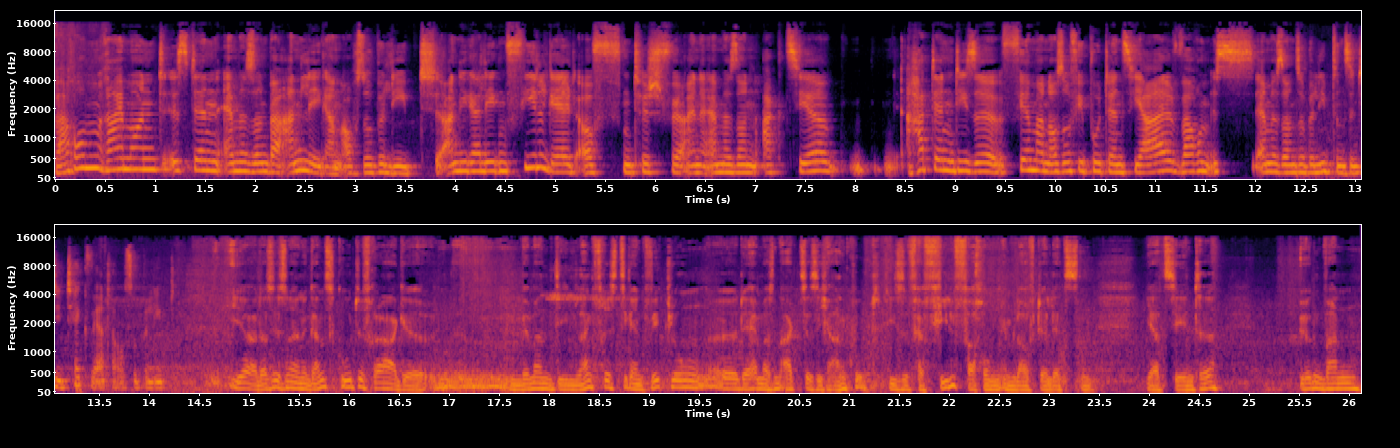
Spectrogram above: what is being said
Warum, Raimund, ist denn Amazon bei Anlegern auch so beliebt? Anleger legen viel Geld auf den Tisch für eine Amazon-Aktie. Hat denn diese Firma noch so viel Potenzial? Warum ist Amazon so beliebt und sind die Tech-Werte auch so beliebt? Ja, das ist eine ganz gute Frage. Wenn man die langfristige Entwicklung äh, der Amazon-Aktie sich anguckt, diese Vervielfachung im Laufe der letzten Jahrzehnte, irgendwann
